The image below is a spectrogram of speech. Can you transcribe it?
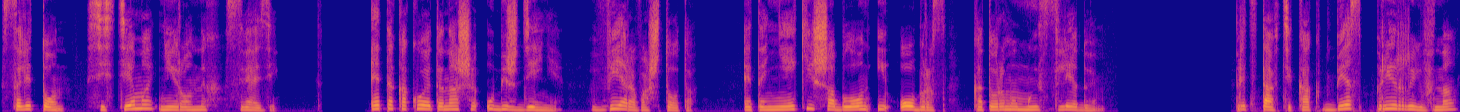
Солитон — Система нейронных связей. Это какое-то наше убеждение, вера во что-то. Это некий шаблон и образ, которому мы следуем. Представьте, как беспрерывно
